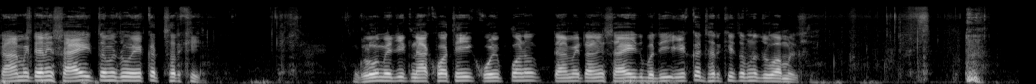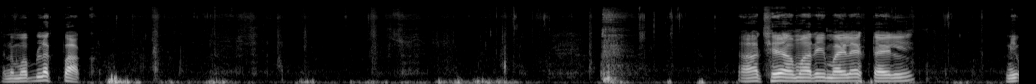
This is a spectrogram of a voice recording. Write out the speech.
ટામેટાની સાઈઝ તમે જો એક જ સરખી. ગ્લો મેજિક નાખવાથી કોઈ પણ ટામેટાની સાઈઝ બધી એક જ સરખી તમને જોવા મળશે. અને મબલક પાક. આ છે અમારી માય લાઈફ સ્ટાઈલની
